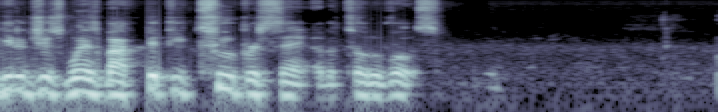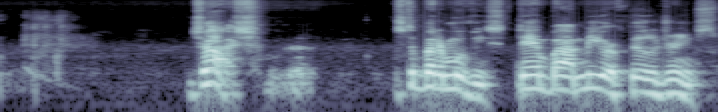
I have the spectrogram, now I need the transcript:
Beetlejuice wins by 52% of the total votes. Josh, what's the better movie, Stand By Me or Field of Dreams?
